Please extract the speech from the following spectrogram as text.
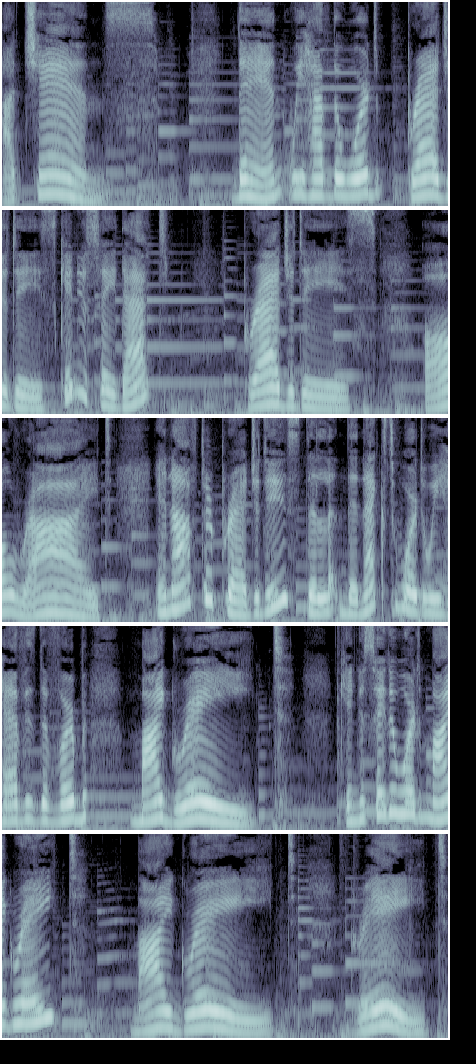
a chance. Then we have the word prejudice. Can you say that? Prejudice. All right. And after prejudice, the, the next word we have is the verb migrate. Can you say the word migrate? Migrate. Great.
